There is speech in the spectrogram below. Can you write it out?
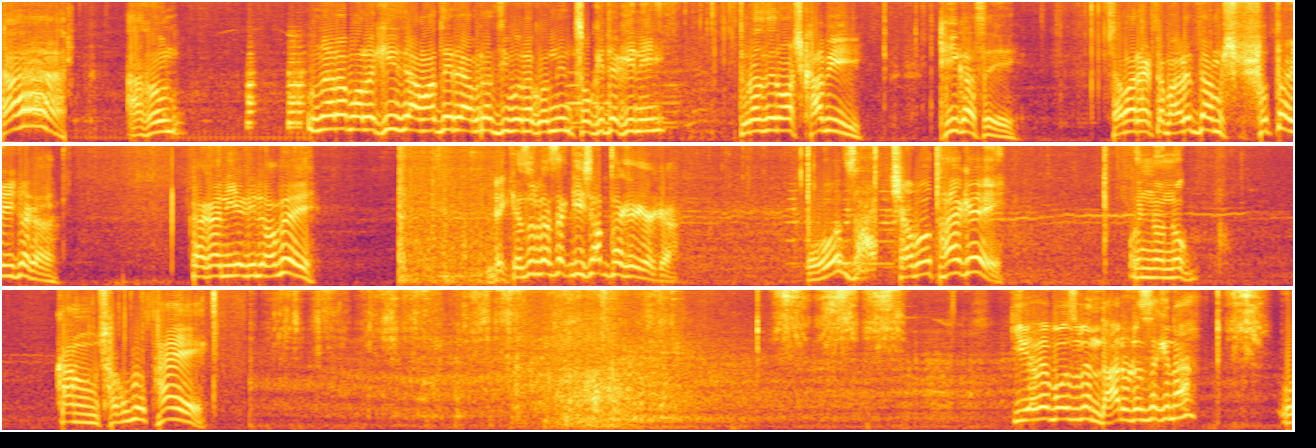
হ্যাঁ এখন ওনারা বলে কি যে আমাদের আমরা জীবনে কোনদিন চকি দেখিনি। তোরা যে রস খাবি ঠিক আছে। আমার একটা ভাড়ের দাম সত্তর আশি টাকা। কাকা নিয়ে গেলে হবে? এই খেজুর গাছে কি সাপ থাকে কাকা? ও যাচ্ছাবো থাকে। অন্য অন্য কাম সকল থাকে। কীভাবে বসবেন? ধার উঠেছে কিনা? ও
